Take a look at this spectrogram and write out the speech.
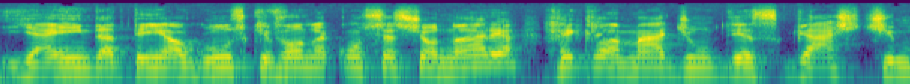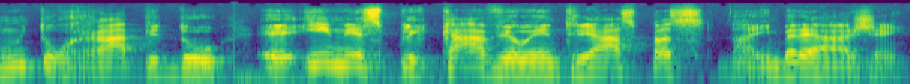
E ainda tem alguns que vão na concessionária reclamar de um desgaste muito rápido e inexplicável, entre aspas, da embreagem.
